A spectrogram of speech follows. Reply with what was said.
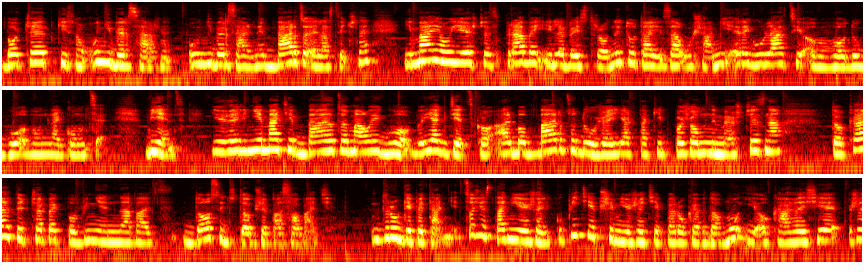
bo czepki są uniwersalne, uniwersalne, bardzo elastyczne i mają jeszcze z prawej i lewej strony, tutaj za uszami, regulację obwodu głowy na gumce. Więc jeżeli nie macie bardzo małej głowy, jak dziecko, albo bardzo dużej, jak taki porządny mężczyzna, to każdy czepek powinien na Was dosyć dobrze pasować. Drugie pytanie. Co się stanie, jeżeli kupicie, przymierzycie perukę w domu i okaże się, że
